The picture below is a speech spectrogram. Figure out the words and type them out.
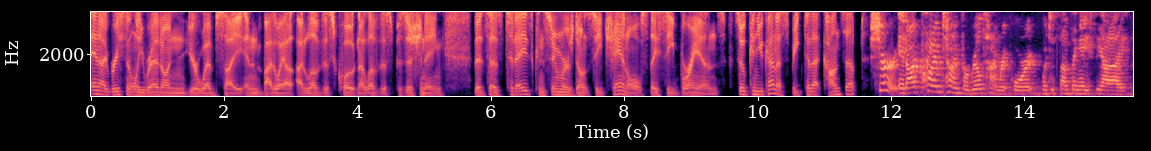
And I recently read on your website, and by the way, I, I, love this quote and I love this positioning that says today's consumers don't see channels, they see brands. So can you kind of speak to that concept? Sure. In our prime time for real time report, which is something ACI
